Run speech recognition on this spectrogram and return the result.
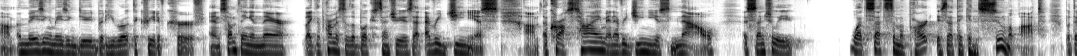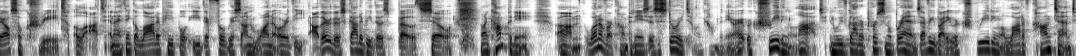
Um, amazing, amazing dude. But he wrote The Creative Curve and something in there, like the premise of the book essentially is that every genius um, across time and every genius now essentially what sets them apart is that they consume a lot, but they also create a lot. And I think a lot of people either focus on one or the other. There's got to be those both. So my company, um, one of our companies is a storytelling company, right? We're creating a lot and we've got our personal brands. Everybody, we're creating a lot of content,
